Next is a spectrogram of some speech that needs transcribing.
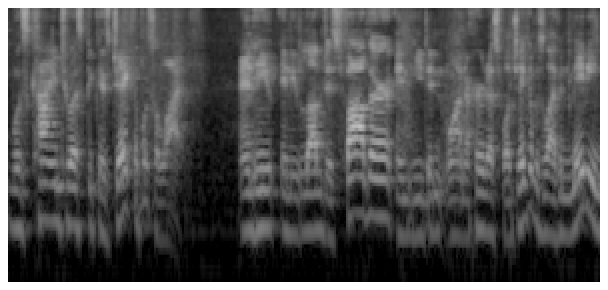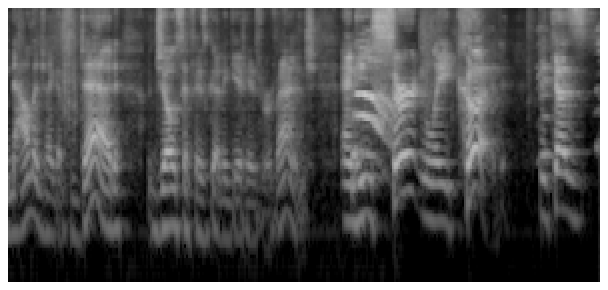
was kind to us because Jacob was alive, and he and he loved his father, and he didn't want to hurt us while Jacob was alive. And maybe now that Jacob's dead, Joseph is going to get his revenge, and he certainly could because so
